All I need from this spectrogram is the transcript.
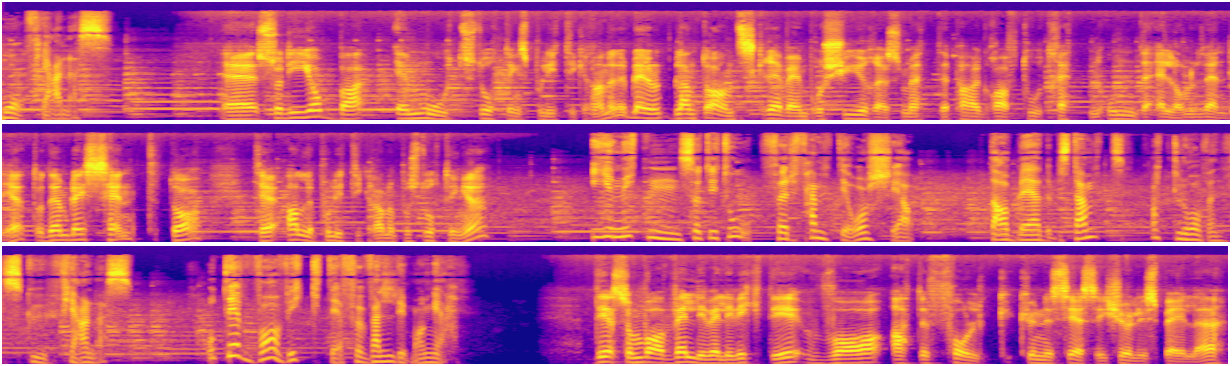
må fjernes. Eh, så de jobba mot stortingspolitikerne. Det ble bl.a. skrevet en brosjyre som heter paragraf 213 onde eller nødvendighet. og Den ble sendt da til alle politikerne på Stortinget. I 1972, for 50 år siden, da ble det bestemt at loven skulle fjernes. Og det var viktig for veldig mange. Det som var veldig veldig viktig, var at folk kunne se seg sjøl i speilet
